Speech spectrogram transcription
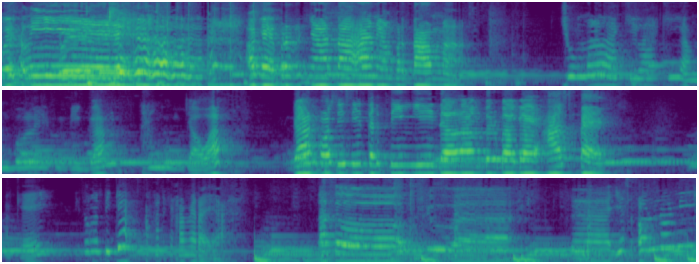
Wih, wih. Oke, pernyataan yang pertama. Cuma laki-laki yang boleh memegang tanggung jawab dan posisi tertinggi dalam berbagai aspek. Oke, hitungan tiga angkat ke kamera ya. Satu, dua, tiga. Yes or no nih?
